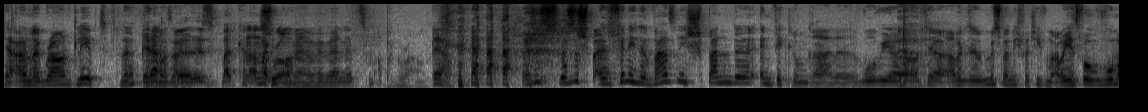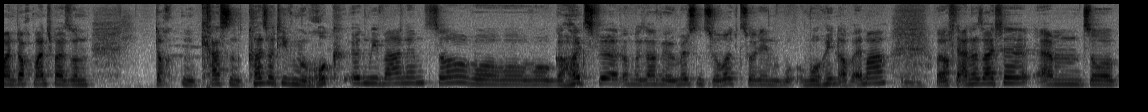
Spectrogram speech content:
Der Underground lebt, ne? Ja, man sagen. es ist bald kein Underground Super. mehr. Wir werden jetzt zum Upperground. Ja. Das ist, das ist, das finde ich, eine wahnsinnig spannende Entwicklung gerade, wo wir auf der, aber da müssen wir nicht vertiefen. Aber jetzt, wo, wo man doch manchmal so einen, doch einen krassen konservativen Ruck irgendwie wahrnimmt, so, wo, wo, wo geholzt wird und gesagt, wir müssen zurück zu den, wo- wohin auch immer. Und auf der anderen Seite, ähm, so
